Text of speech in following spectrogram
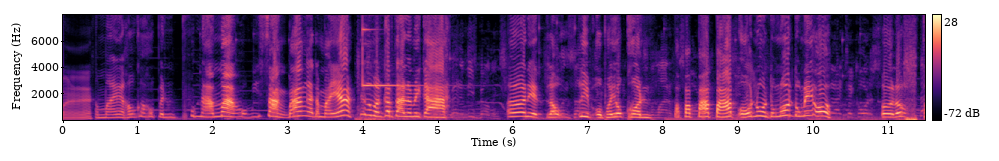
วะทำไมอะเขาก็เขาเป็นผู้นำมากมีสั่งบ้างอะทำไมอะนี่ก็เหมือนกัปตันอเมริกา Men in these buildings. เออเนี่ยเรารีบอพยพคนปั๊บปั๊บปั๊บปั๊บโอ้นู่นตรงนู้นตรงนี้โอ้ Should I take orders เออแล้วท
